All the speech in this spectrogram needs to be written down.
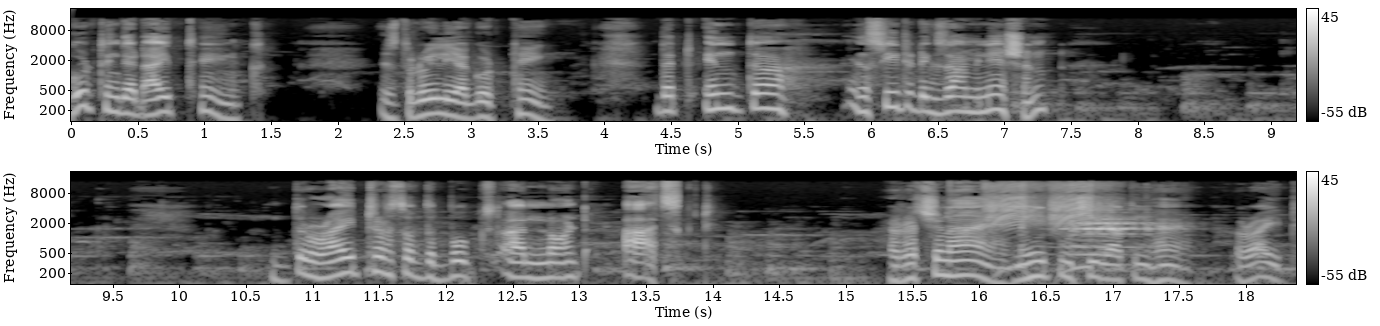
good thing that i think is really a good thing that in the in CTET examination the writers of the books are not asked. रचनाएं नहीं पूछी जाती हैं right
